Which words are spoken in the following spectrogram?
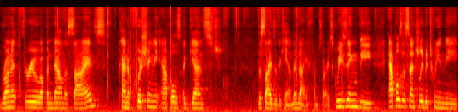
run it through up and down the sides, kind of pushing the apples against the sides of the can, the knife, I'm sorry, squeezing the apples essentially between the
